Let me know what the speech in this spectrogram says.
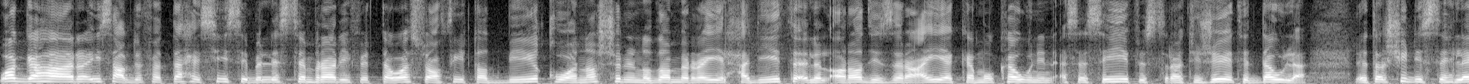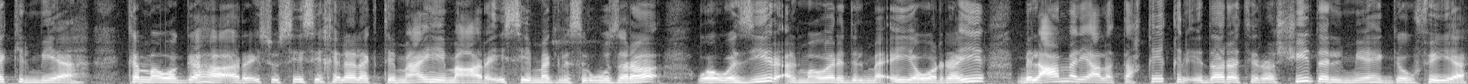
وجه الرئيس عبد الفتاح السيسي بالاستمرار في التوسع في تطبيق ونشر نظام الري الحديث للأراضي الزراعية كمكون أساسي في استراتيجية الدولة لترشيد استهلاك المياه. كما وجه الرئيس السيسي خلال اجتماعه مع رئيس مجلس الوزراء ووزير الموارد المائية والري بالعمل على تحقيق الإدارة الرشيدة للمياه الجوفية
